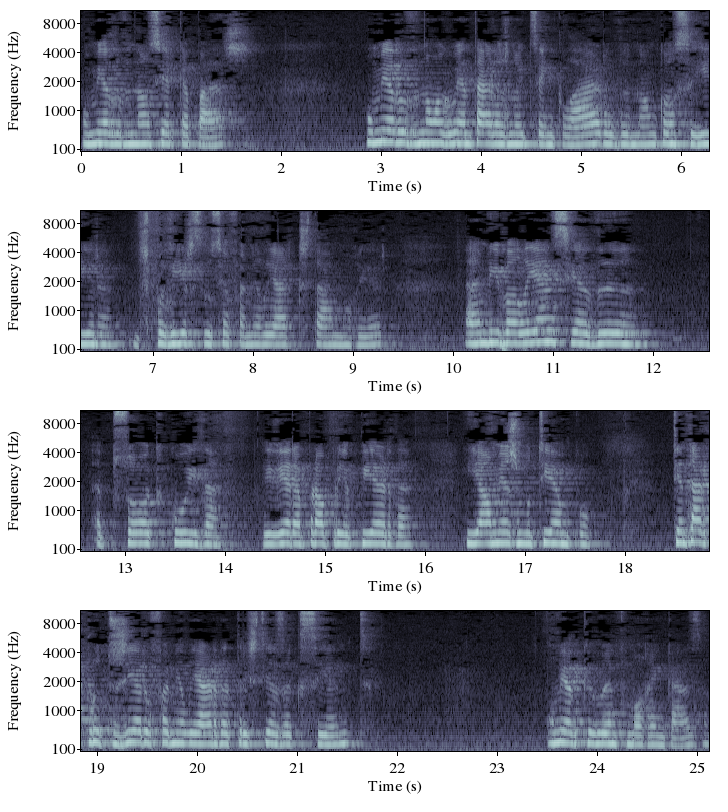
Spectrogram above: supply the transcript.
o medo de não ser capaz, o medo de não aguentar as noites em claro, de não conseguir despedir-se do seu familiar que está a morrer, a ambivalência de a pessoa que cuida viver a própria perda e ao mesmo tempo tentar proteger o familiar da tristeza que sente, o medo que o doente morra em casa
